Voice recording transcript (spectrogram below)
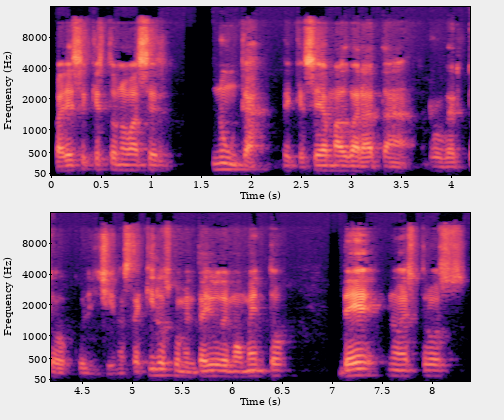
parece que esto no va a ser nunca de que sea más barata Roberto Pulichín. Hasta aquí los comentarios de momento de nuestros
